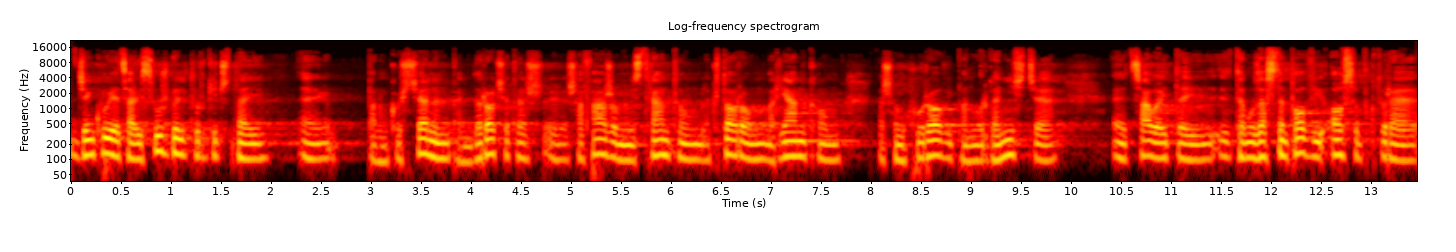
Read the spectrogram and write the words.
dziękuję całej służbie liturgicznej, e, panom kościelnym, pani Dorocie też, e, szafarzom, ministrantom, lektorom, mariankom, naszemu chórowi, panu organiście, całej tej, temu zastępowi osób, które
